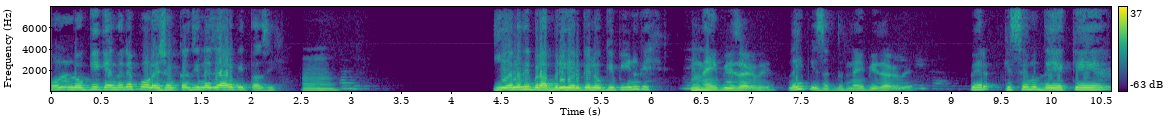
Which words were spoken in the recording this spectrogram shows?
ਹੁਣ ਲੋਕੀ ਕਹਿੰਦੇ ਨੇ ਭੋਲੇ ਸ਼ੰਕਰ ਜੀ ਨੇ ਜ਼ਹਿਰ ਪੀਤਾ ਸੀ। ਹੂੰ। ਕੀ ਇਹਨਾਂ ਦੀ ਬਰਾਬਰੀ ਕਰਕੇ ਲੋਕੀ ਪੀਣਗੇ? ਨਹੀਂ ਪੀ ਸਕਦੇ। ਨਹੀਂ ਪੀ ਸਕਦੇ। ਨਹੀਂ ਪੀ ਸਕਦੇ। ਫਿਰ ਕਿਸੇ ਨੂੰ ਦੇਖ ਕੇ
